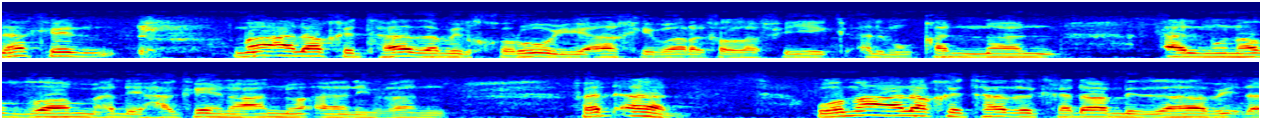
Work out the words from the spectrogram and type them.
لكن ما علاقة هذا بالخروج يا أخي بارك الله فيك المقنن المنظم اللي حكينا عنه آنفا. فالآن وما علاقة هذا الكلام بالذهاب إلى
